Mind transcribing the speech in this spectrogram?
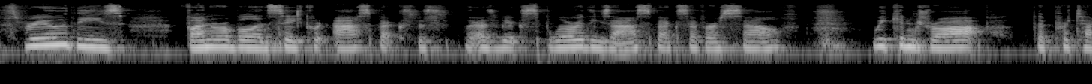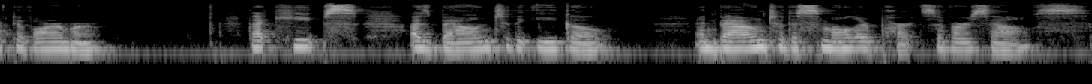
through these vulnerable and sacred aspects, as we explore these aspects of ourself, we can drop the protective armor that keeps us bound to the ego and bound to the smaller parts of ourselves.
